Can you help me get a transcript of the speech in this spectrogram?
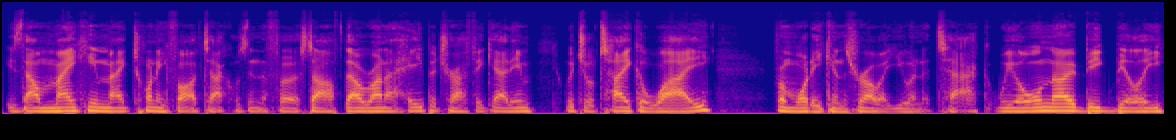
is they'll make him make 25 tackles in the first half. They'll run a heap of traffic at him, which will take away from what he can throw at you in attack. We all know Big Billy.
